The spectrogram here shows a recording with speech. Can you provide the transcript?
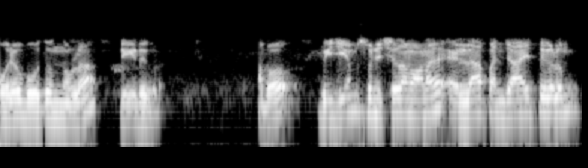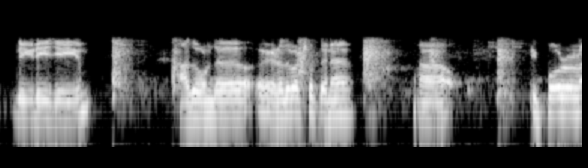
ഓരോ ബൂത്തിൽ നിന്നുള്ള ലീഡുകൾ. അപ്പോൾ വിജയം സുനിശ്ചിതമാണ്. എല്ലാ പഞ്ചായത്തുകളും ലീഡ് ചെയ്യും. അതുകൊണ്ട് ഇടതുപക്ഷത്തിന് ഇപ്പോഴുള്ള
